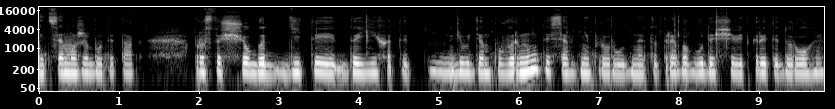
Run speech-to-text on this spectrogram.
І це може бути так. Просто щоб дійти, доїхати людям повернутися в Дніпрорудне, то треба буде ще відкрити дороги.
